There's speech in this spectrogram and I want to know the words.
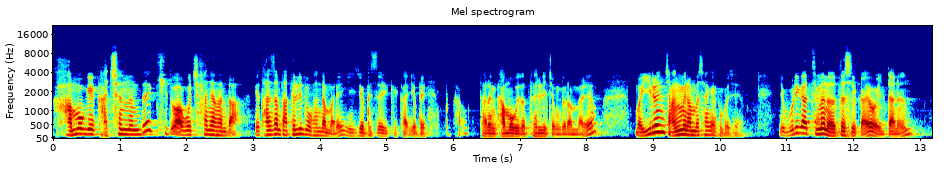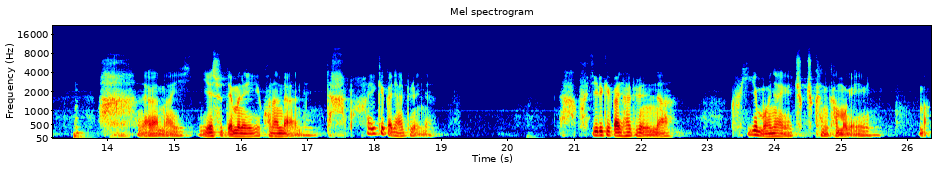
감옥에 갇혔는데 기도하고 찬양한다. 단사람 다 들리도록 한단 말이에요. 옆에서 이렇게 옆에 다른 감옥에도 들릴 정도란 말이에요. 뭐 이런 장면 한번 생각해 보세요. 우리 같으면 어떻을까요? 일단은 하, 내가 막 예수 때문에 이게 고난 당하는데 다 이렇게까지 할 필요 있냐? 아, 굳이 이렇게까지 할 필요 있나? 그 이게 뭐냐 이게 축축한 감옥에 막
